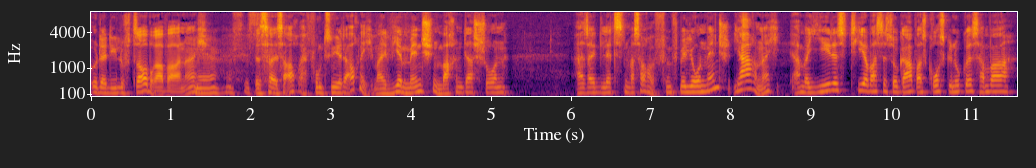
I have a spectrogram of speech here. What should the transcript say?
oder die Luft sauberer war. Ne? Nee, das, das, heißt auch, funktioniert auch nicht. Ich meine, wir Menschen machen das schon also seit den letzten, was auch, fünf Millionen Menschen, Jahren. Nicht? Haben wir jedes Tier, was es so gab, was groß genug ist, haben wir,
